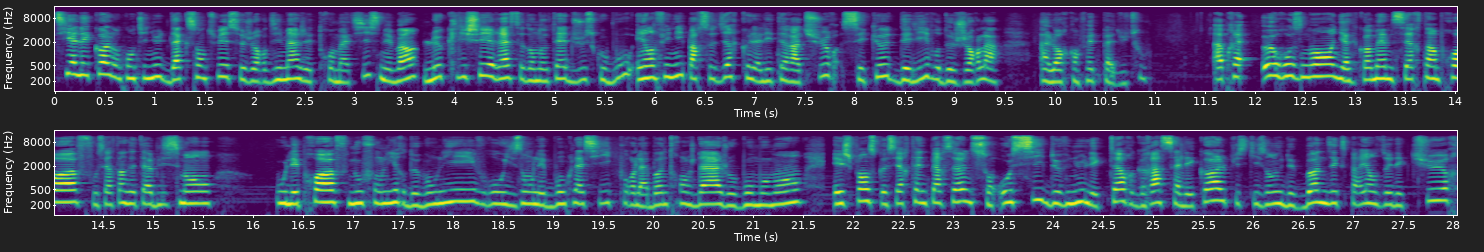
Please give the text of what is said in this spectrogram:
Si à l'école on continue d'accentuer ce genre d'image et de traumatisme, eh ben le cliché reste dans nos têtes jusqu'au bout, et on finit par se dire que la littérature c'est que des livres de ce genre-là, alors qu'en fait pas du tout. Après, heureusement, il y a quand même certains profs ou certains établissements où les profs nous font lire de bons livres, où ils ont les bons classiques pour la bonne tranche d'âge au bon moment. Et je pense que certaines personnes sont aussi devenues lecteurs grâce à l'école, puisqu'ils ont eu de bonnes expériences de lecture.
